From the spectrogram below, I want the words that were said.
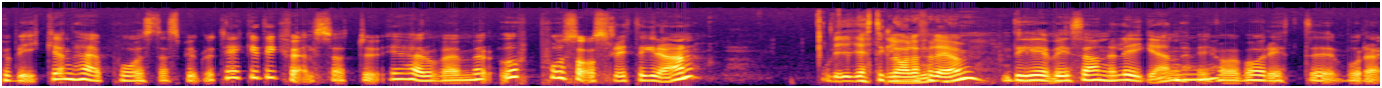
publiken här på Stadsbiblioteket ikväll så att du är här och värmer upp hos oss lite grann. Vi är jätteglada för det. Det är vi sannerligen. Mm. Vi har varit, eh, våra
